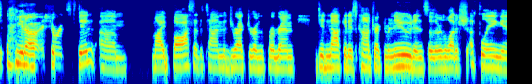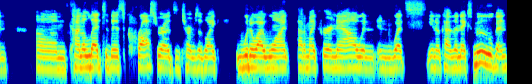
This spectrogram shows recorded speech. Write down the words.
you know, a short stint. Um, my boss at the time, the director of the program, did not get his contract renewed, and so there was a lot of shuffling and um, kind of led to this crossroads in terms of like, what do I want out of my career now, and and what's you know kind of the next move, and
